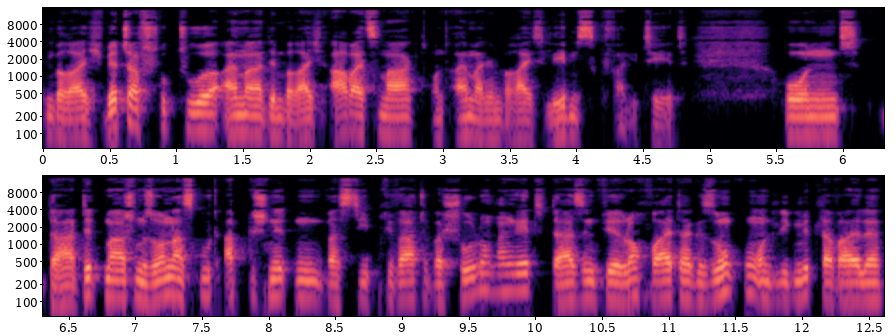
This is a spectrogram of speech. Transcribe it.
im Bereich Wirtschaftsstruktur, einmal den Bereich Arbeitsmarkt und einmal den Bereich Lebensqualität. Und da hat Dithmarschen besonders gut abgeschnitten, was die private Überschuldung angeht. Da sind wir noch weiter gesunken und liegen mittlerweile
